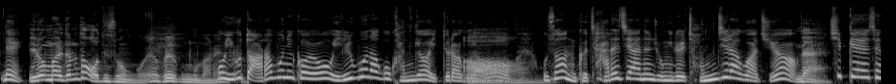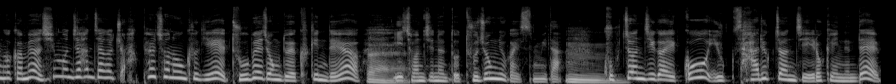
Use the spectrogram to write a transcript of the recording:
네. 이런 말들은 다 어디서 온 거예요? 그게 궁금하네요. 어, 이것도 알아보니까요. 일본하고 관계가 있더라고요. 아. 우선 그 자르지 않은 종이를 전지라고 하지요. 네. 쉽게 생각하면 신문지 한 장을 쫙 펼쳐놓은 크기의 두 배 정도의 크기인데요. 네. 이 전지는 또 두 종류가 있습니다. 음. 국전지가 있고 육, 사륙전지 이렇게 있는데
